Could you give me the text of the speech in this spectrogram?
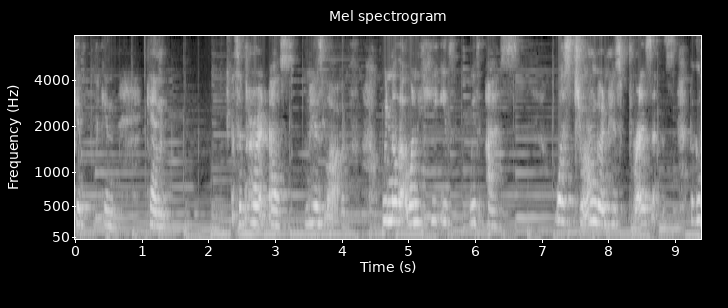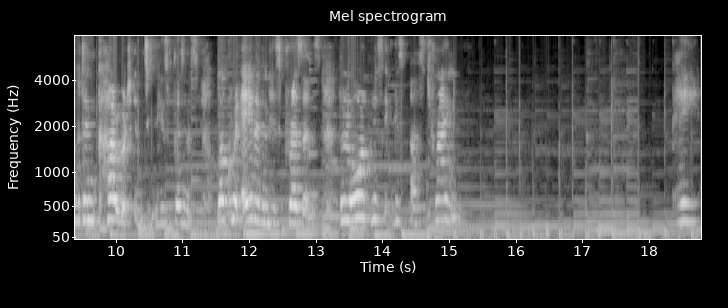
can can can separate us from His love. We know that when He is with us, we're stronger in His presence because we're encouraged in His presence. We're creative in His presence. The Lord gives, gives us strength. Okay,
